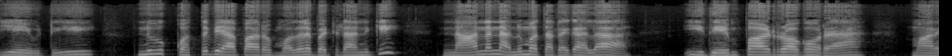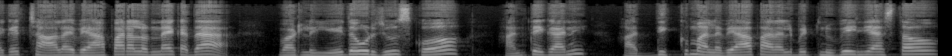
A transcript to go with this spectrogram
ఏమిటి? నువ్వు కొత్త వ్యాపారం మొదలు పెట్టడానికి నాన్నని అనుమతి అడగాలా? ఇదేం పాడు రోగంరా మనకే చాలా వ్యాపారాలున్నాయి కదా. వాటిలో ఏదో ఒకటి చూసుకో. అంతేగాని అద్దిక్కు మన వ్యాపారాలు పెట్టి నువ్వేం చేస్తావు?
